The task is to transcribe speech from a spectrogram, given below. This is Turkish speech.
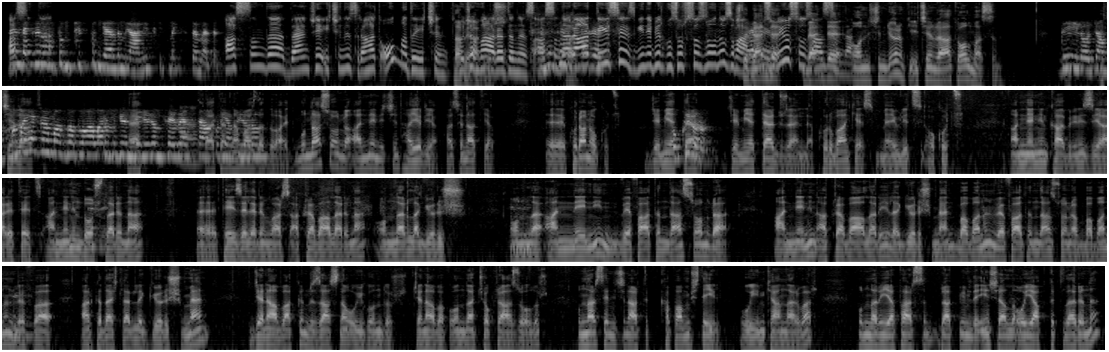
Ben Aslında- de kırıldım, çıktım geldim yani. Hiç gitmek istemedim. Aslında bence içiniz rahat olmadığı için Tabii hocamı arıyorsun. aradınız. Aslında Evet. rahat Evet. değilsiniz. Yine bir huzursuzluğunuz var. İşte ben de, Üzülüyorsunuz ben aslında. de onun için diyorum ki için rahat olmasın. Değil hocam. İçin Ama rahat. her namazda dualarımı gönderiyorum. Tövbe Ha. estağfur Zaten yapıyorum. namazda dua et. Bundan sonra annen için hayır yap, hasenat yap. Ee, Kur'an okut. Cemiyetler Okuyorum. cemiyetler düzenle. Kurban kes, mevlit okut. Annenin kabrini ziyaret et. Annenin dostlarına, e, teyzelerin varsa akrabalarına onlarla görüş. Onunla annenin vefatından sonra annenin akrabalarıyla görüşmen, babanın vefatından sonra babanın vefa arkadaşlarıyla görüşmen Cenab-ı Hakk'ın rızasına uygundur. Cenab-ı Hak ondan çok razı olur. Bunlar senin için artık kapanmış değil. Bu imkanlar var. Bunları yaparsın. Rabbim de inşallah o yaptıklarını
